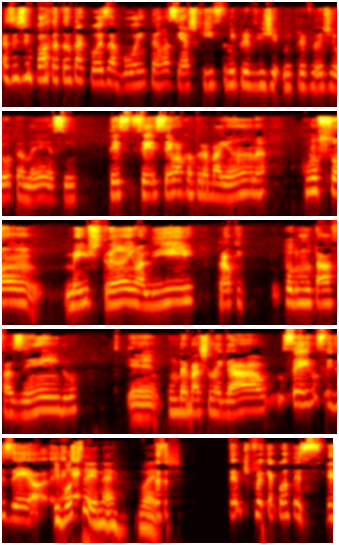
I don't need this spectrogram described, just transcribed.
A gente importa tanta coisa boa, então, assim, acho que isso me privilegiou, me privilegiou também, assim, ter, ser, ser uma cantora baiana, com um som meio estranho ali, para o que todo mundo estava fazendo, é, com um debate legal. Não sei, não sei dizer. E você, é, né, Luiz? O que foi que aconteceu.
